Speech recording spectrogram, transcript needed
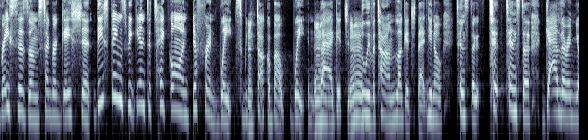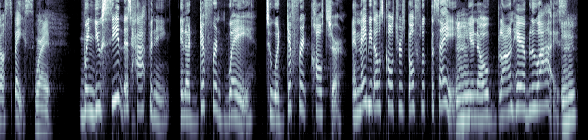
racism, segregation, these things begin to take on different weights. We mm. talk about weight and the mm. baggage and mm. the Louis Vuitton luggage that, you know, tends to t- tends to gather in your space. Right. When you see this happening in a different way to a different culture, and maybe those cultures both look the same, mm-hmm. you know, blonde hair, blue eyes. Mm-hmm.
